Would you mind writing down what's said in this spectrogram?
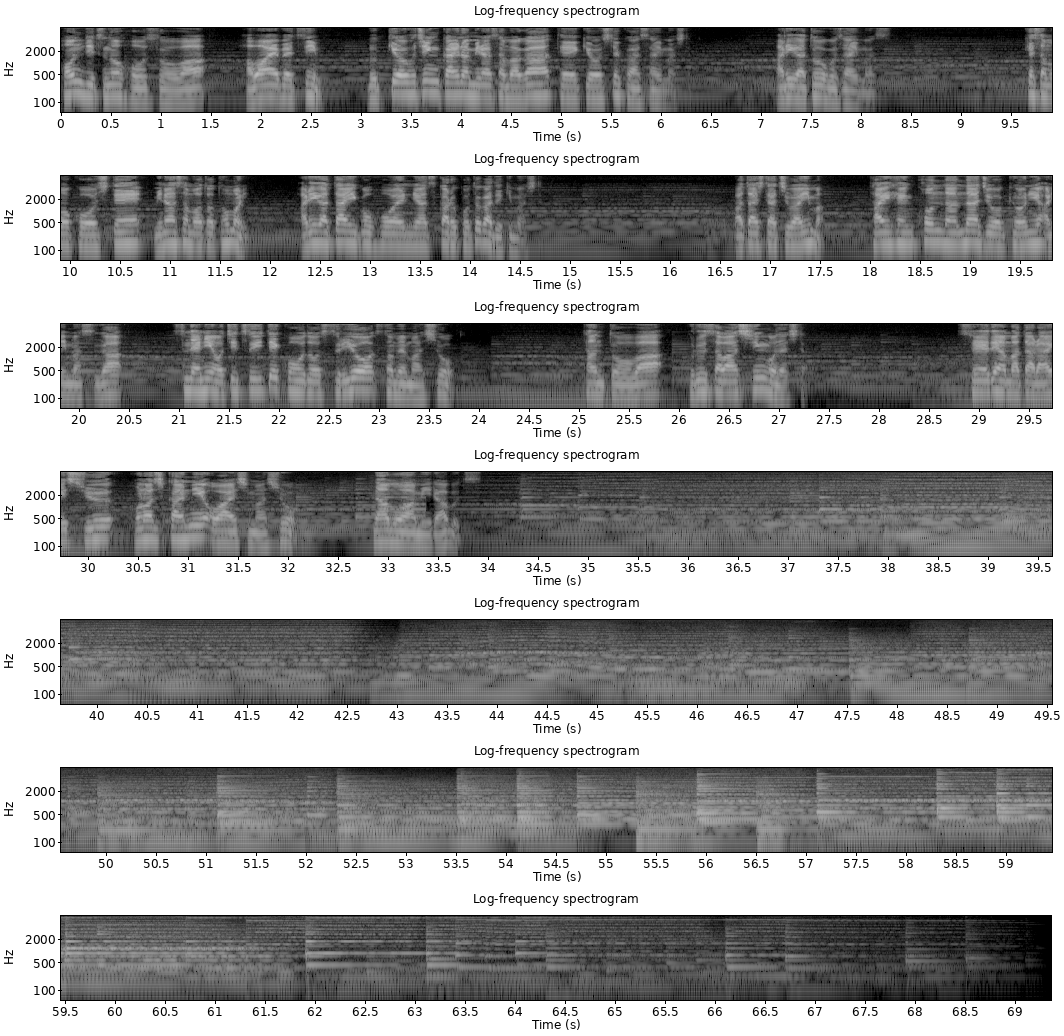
本日の放送は、ハワイ別院仏教婦人会の皆様が提供してくださいました。ありがとうございます。今朝もこうして皆様と共にありがたいご法縁に預かることができました。私たちは今、大変困難な状況にありますが、常に落ち着いて行動するよう努めましょう。担当は古沢慎吾でした。それではまた来週、この時間にお会いしましょう。ナモアミラブツ。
